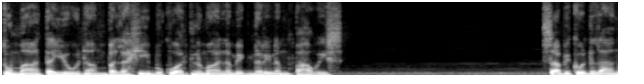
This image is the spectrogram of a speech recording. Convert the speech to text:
Tumatayo na ang balahibo ko at lumalamig na rin ang pawis sabi ko na lang,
